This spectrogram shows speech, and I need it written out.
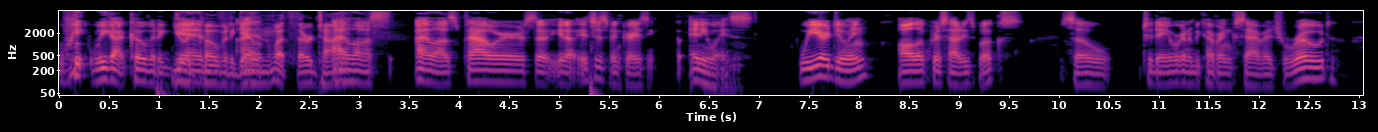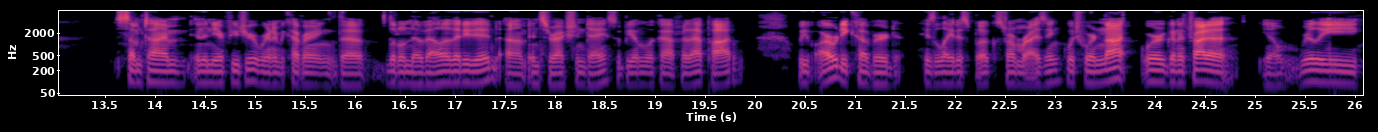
We we got COVID again. You had COVID again. what third time? I, I lost I lost power. So you know, it's just been crazy. But anyways, we are doing all of Chris Hauty's books. So today we're going to be covering Savage Road. Sometime in the near future, we're going to be covering the little novella that he did, um, Insurrection Day. So be on the lookout for that pod. We've already covered his latest book, Storm Rising, which we're not. We're going to try to, you know, really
